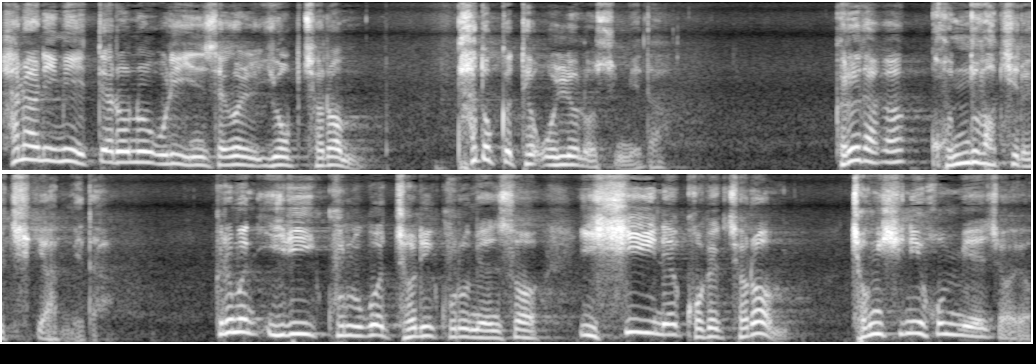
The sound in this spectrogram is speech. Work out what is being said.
하나님이 때로는 우리 인생을 욥처럼 파도 끝에 올려놓습니다. 그러다가 곤두박질을 치게 합니다. 그러면 이리 구르고 저리 구르면서 이 시인의 고백처럼 정신이 혼미해져요.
